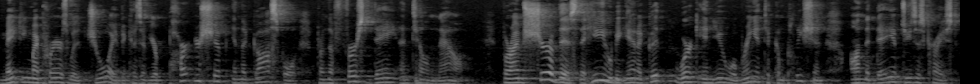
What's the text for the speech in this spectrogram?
making my prayers with joy because of your partnership in the gospel from the first day until now for I'm sure of this, that he who began a good work in you will bring it to completion on the day of Jesus Christ.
